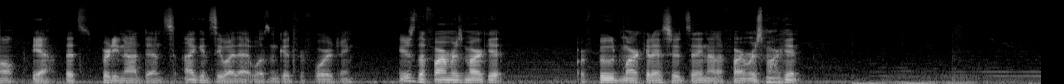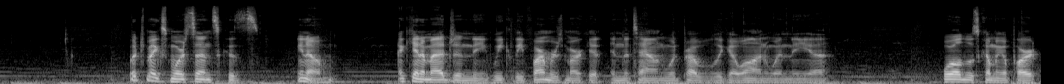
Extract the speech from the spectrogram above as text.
Oh, yeah, that's pretty not dense. I can see why that wasn't good for foraging. Here's the farmer's market. Or food market, I should say, not a farmer's market. Which makes more sense because, you know, I can't imagine the weekly farmer's market in the town would probably go on when the uh, world was coming apart.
